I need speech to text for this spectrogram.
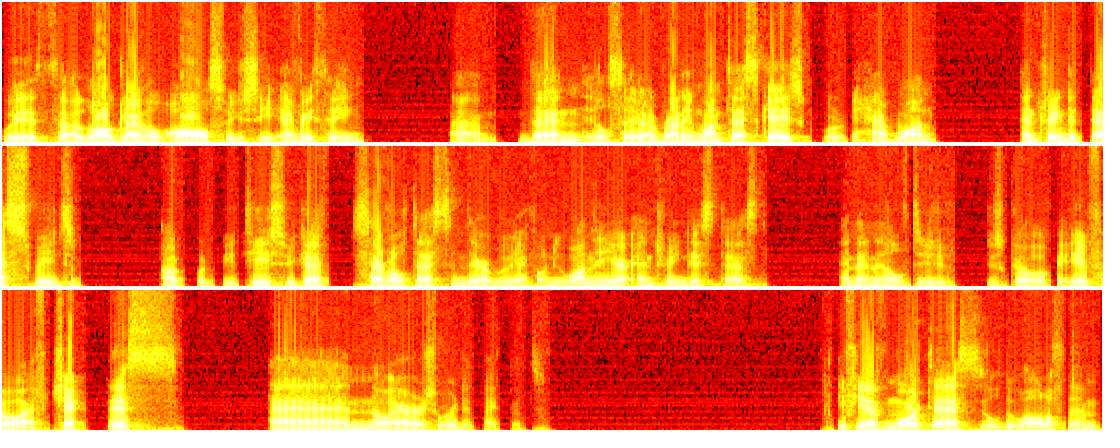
with uh, log level all, so you see everything, um, then it'll say I'm running one test case, we already have one, entering the test suite output BT, so you can have several tests in there, but we have only one here, entering this test, and then it'll do, just go, okay, info, I've checked this, and no errors were detected. If you have more tests, it'll do all of them.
